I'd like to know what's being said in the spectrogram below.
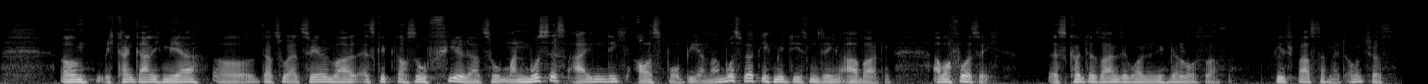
Ähm, ich kann gar nicht mehr äh, dazu erzählen, weil es gibt noch so viel dazu. Man muss es eigentlich ausprobieren. Man muss wirklich mit diesem Ding arbeiten. Aber Vorsicht, es könnte sein, Sie wollen ihn nicht mehr loslassen. Viel Spaß damit und tschüss.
